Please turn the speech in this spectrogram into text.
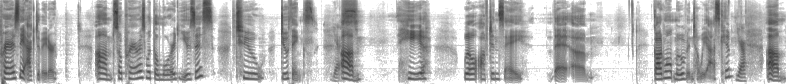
prayer is the activator um so prayer is what the lord uses to do things Yes. um he will often say that um god won't move until we ask him yeah. um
